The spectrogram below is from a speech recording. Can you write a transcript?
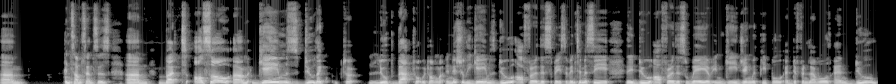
Um, in some senses, um, but also um, games do like to loop back to what we're talking about initially, games do offer this space of intimacy. They do offer this way of engaging with people at different levels and do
